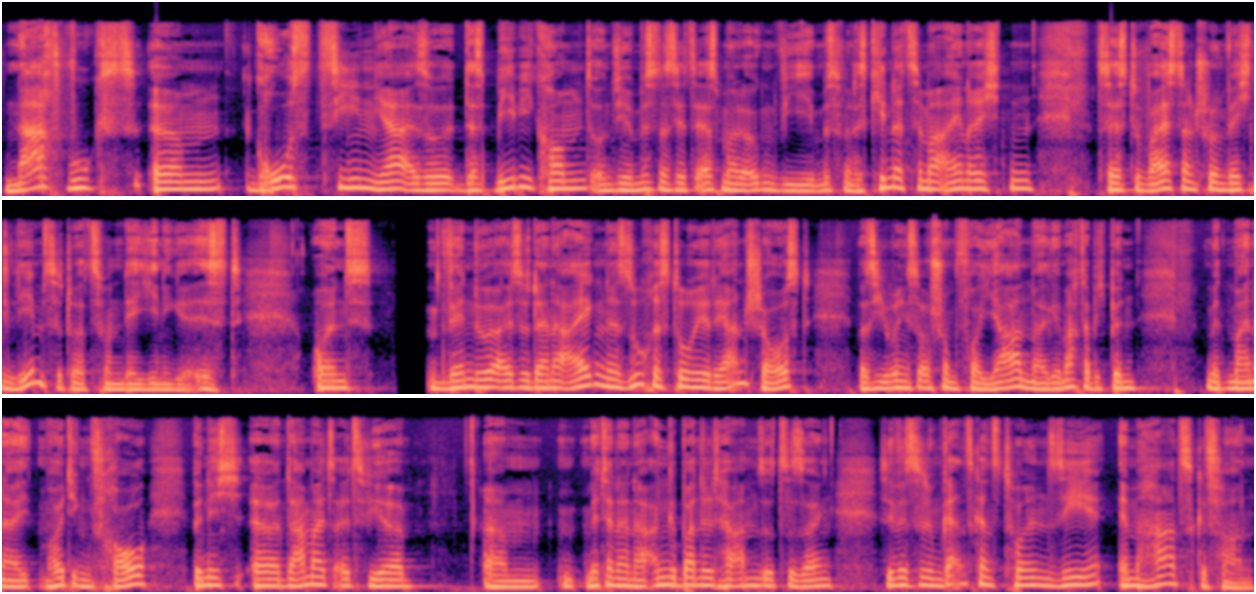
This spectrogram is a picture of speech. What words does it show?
Nachwuchs ähm, großziehen? Ja, also das Baby kommt und wir müssen das jetzt erstmal irgendwie, müssen wir das Kinderzimmer einrichten. Das heißt, du weißt dann schon, in welchen Lebenssituationen derjenige ist. Und wenn du also deine eigene Suchhistorie dir anschaust, was ich übrigens auch schon vor Jahren mal gemacht habe, ich bin mit meiner heutigen Frau, bin ich äh, damals, als wir ähm, miteinander angebandelt haben sozusagen, sind wir zu einem ganz, ganz tollen See im Harz gefahren.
